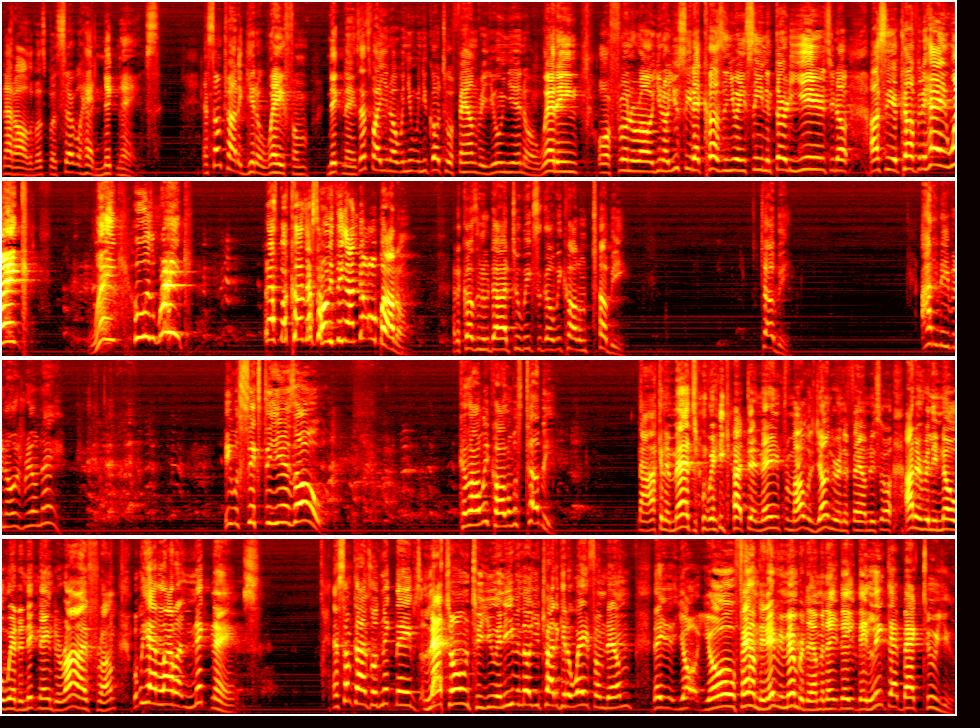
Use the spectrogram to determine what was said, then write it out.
not all of us, but several had nicknames. And some try to get away from nicknames. That's why, you know, when you, when you go to a family reunion or wedding or funeral, you know, you see that cousin you ain't seen in 30 years. You know, I see a company, hey, Wank! Wank? Who is Wank? That's my cousin. That's the only thing I know about him. Had a cousin who died two weeks ago. We call him Tubby. Tubby. I didn't even know his real name. He was 60 years old. Because all we called him was Tubby. Now, I can imagine where he got that name from. I was younger in the family, so I didn't really know where the nickname derived from. But we had a lot of nicknames. And sometimes those nicknames latch on to you, and even though you try to get away from them, they, your, your old family, they remember them and they, they, they link that back to you.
